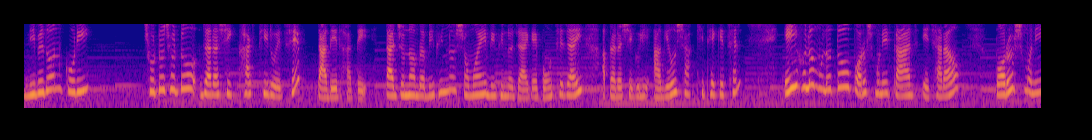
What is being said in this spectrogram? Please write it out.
নিবেদন করি। ছোট ছোট যারা শিক্ষার্থী রয়েছে তাদের হাতে। তার জন্য আমরা বিভিন্ন সময়ে বিভিন্ন জায়গায় পৌঁছে যাই। আপনারা সেগুলি আগেও সাক্ষী থেকেছেন। এই হলো মূলত পরশমণির কাজ। এছাড়াও পরশমণি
